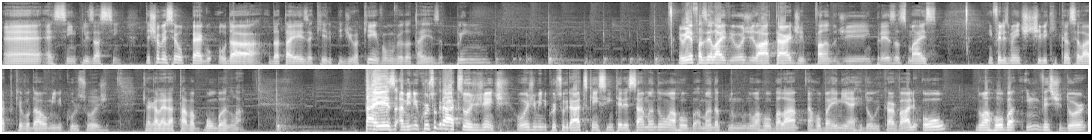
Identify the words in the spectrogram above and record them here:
é, é, simples assim. Deixa eu ver se eu pego o da, o da Taesa que ele pediu aqui. Vamos ver o da Taesa. Plim. Eu ia fazer live hoje lá à tarde falando de empresas, mas infelizmente tive que cancelar porque eu vou dar o mini curso hoje, que a galera tava bombando lá. Taesa, a mini curso grátis hoje, gente. Hoje, mini curso grátis. Quem se interessar, manda um arroba, manda no, no arroba lá, arroba Carvalho, ou no arroba investidor.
